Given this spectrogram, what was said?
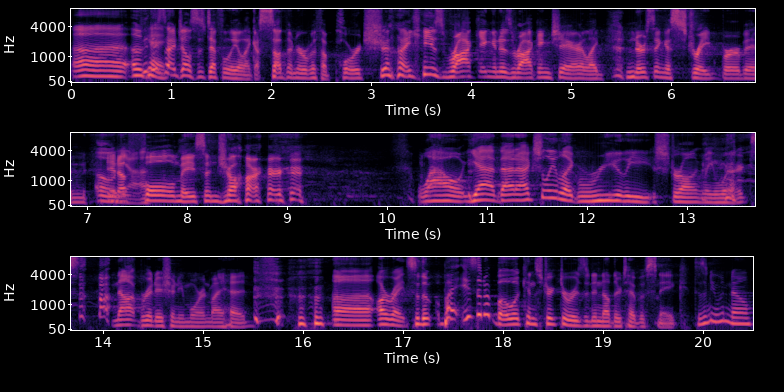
Uh, okay. This Nigellus is definitely like a southerner with a porch. like he's rocking in his rocking chair, like nursing a straight bourbon Oh, in a yeah. full mason jar. Wow. Yeah, that actually like really strongly works. Not British anymore in my head. Uh, all right. So the but is it a boa constrictor or is it another type of snake? Does anyone know?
